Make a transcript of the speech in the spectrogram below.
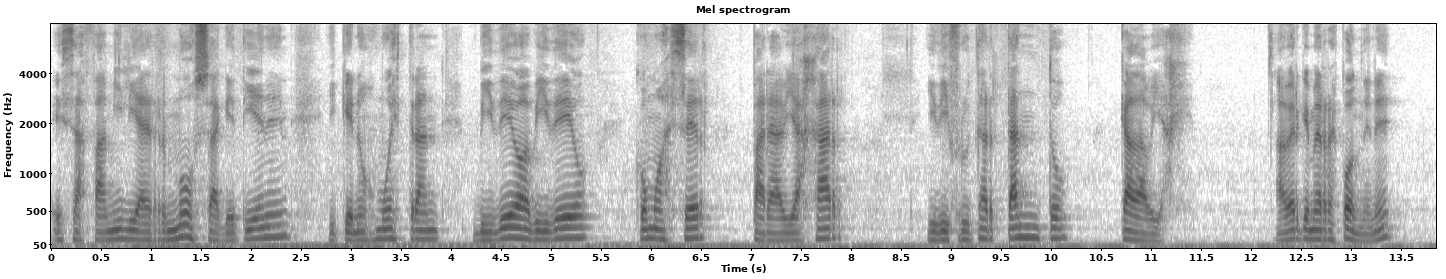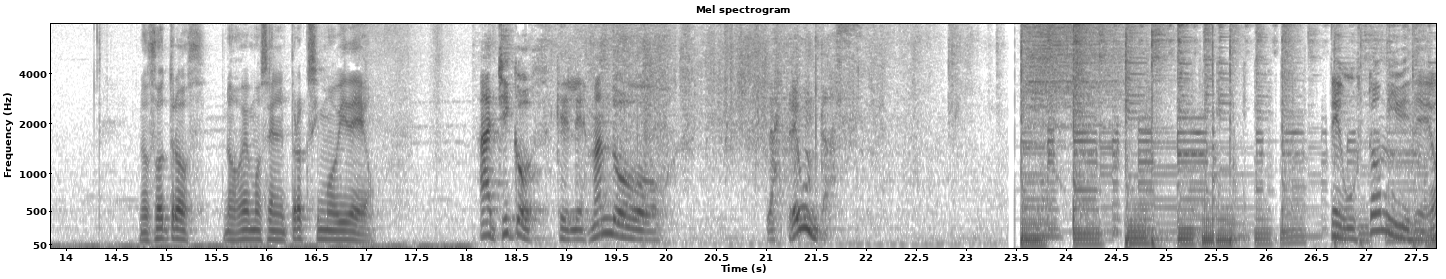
esa familia hermosa que tienen y que nos muestran video a video cómo hacer para viajar y disfrutar tanto cada viaje. A ver qué me responden, ¿eh? Nosotros nos vemos en el próximo video. Ah, chicos, que les mando las preguntas. ¿Te gustó mi video?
